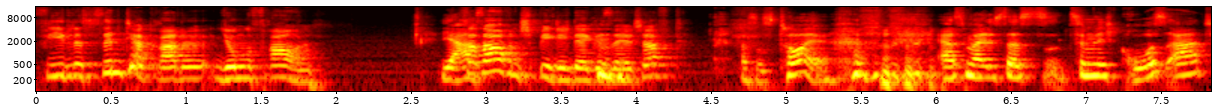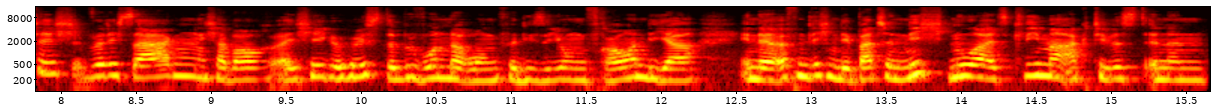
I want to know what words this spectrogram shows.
vieles sind ja gerade junge Frauen. Ja. Ist das auch ein Spiegel der Gesellschaft? Das ist toll. Erstmal ist das ziemlich großartig, würde ich sagen. Ich habe auch, ich hege höchste Bewunderung für diese jungen Frauen, die ja in der öffentlichen Debatte nicht nur als KlimaaktivistInnen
